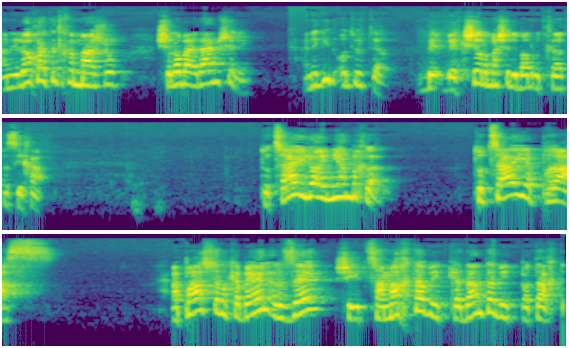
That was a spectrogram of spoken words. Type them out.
אני לא יכול לתת לך משהו שלא בידיים שלי. אני אגיד עוד יותר, בהקשר למה שדיברנו בתחילת השיחה. תוצאה היא לא העניין בכלל. תוצאה היא הפרס. הפרס שאתה מקבל על זה שצמחת והתקדמת והתפתחת.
